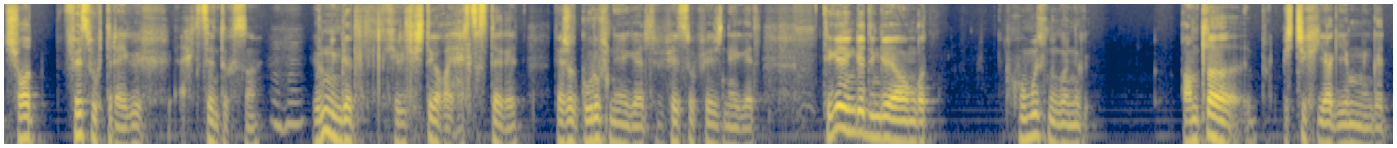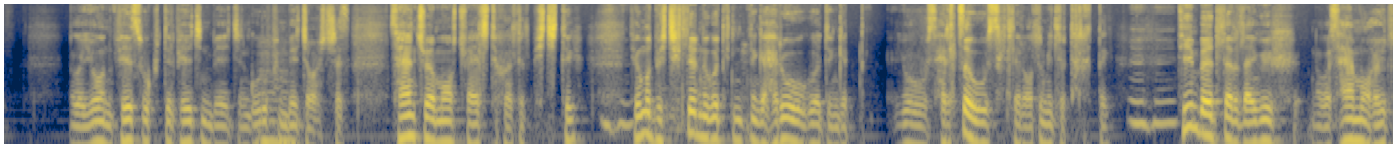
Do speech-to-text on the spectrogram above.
шууд фэйсбүүк дээр айгүй их акцент өгсөн. Ер нь ингээд хэрэглэгчтэйгээ гоё харилцах хэрэгтэй гэдэг. Тэгээ шууд групп нээгээл фэйсбүүк пэйж нээгээл тэгээ ингээд ингээд явангууд хүмүүс нөгөө нэг гомдлоо бичих яг юм ингээд нөгөө юу н фэйсбүүк дээр пэйж нь байж, групп нь байж байгаа учраас сайн ч бай муу ч байж тохиолдол бичдэг. Тэгмэд бичглээр нөгөөдгөнд ингээ хариу өгөөд ингээд юу сарилцаа үүсгэхлээр улам илүү тархдаг. Тийм байдлаар л айгүй их нөгөө сайн муу хоёр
